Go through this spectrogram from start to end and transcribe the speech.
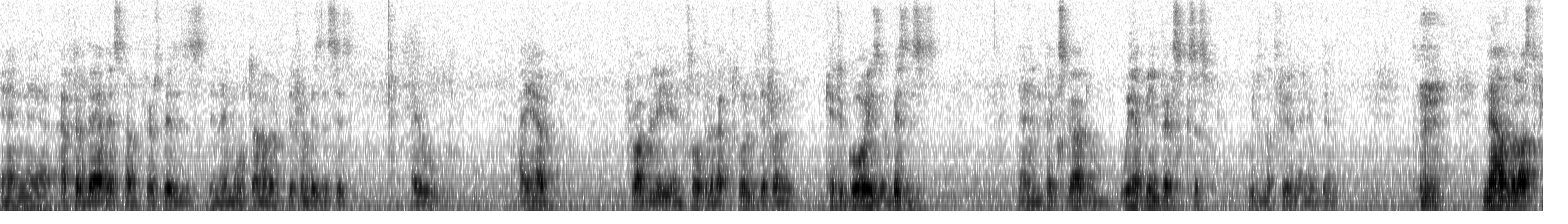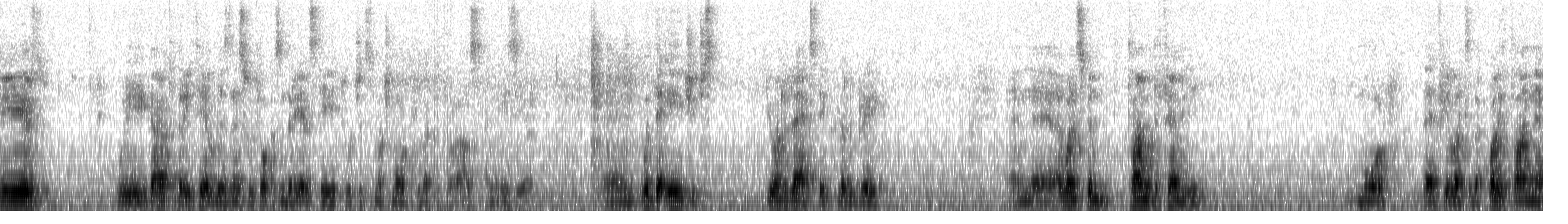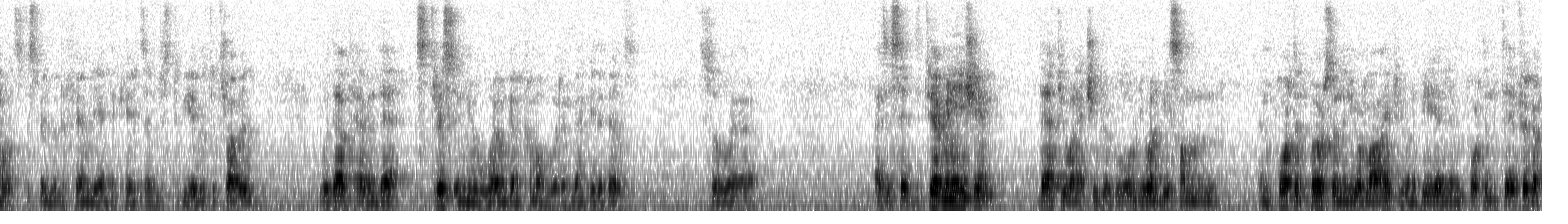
And uh, after that, I started first business. Then I moved to another different businesses. I, I have probably in total about 12 different categories of businesses. And thanks God, we have been very successful. We did not fail in any of them. now, for the last few years, we got out to the retail business. We focus on the real estate, which is much more productive for us and easier. And with the age, you just you want to relax, take a little break. And uh, I want to spend time with the family more. I feel like the quality time now it's to spend with the family and the kids and just to be able to travel without having that stress in you what I'm going to come up with, I'm going to pay the bills. So, uh, as I said, determination that you want to achieve your goal, you want to be some important person in your life, you want to be an important uh, figure.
